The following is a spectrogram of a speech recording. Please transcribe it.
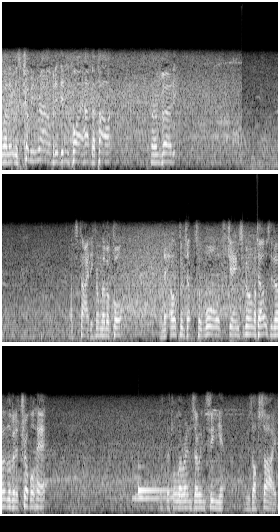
Well, it was coming round, but it didn't quite have the power from Verdi. That's tidy from Liverpool. And it opens up towards James Milner. Themselves in a little bit of trouble here. There's little Lorenzo Insigne, who's offside.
